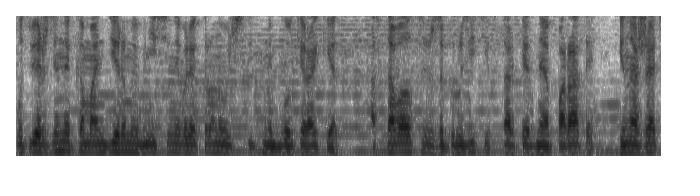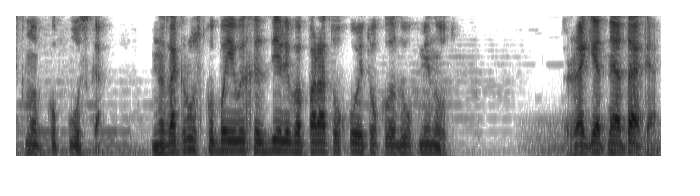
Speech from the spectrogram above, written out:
утверждены командиром и внесены в электронно-вычислительные блоки ракет. Оставалось лишь загрузить их в торпедные аппараты и нажать кнопку пуска. На загрузку боевых изделий в аппарат уходит около двух минут. «Ракетная атака!»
